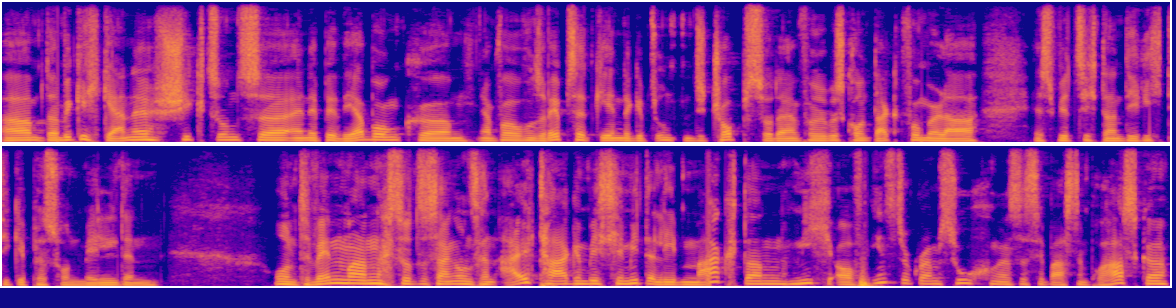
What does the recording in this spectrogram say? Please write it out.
ähm, dann wirklich gerne schickt uns äh, eine Bewerbung, ähm, einfach auf unsere Website gehen, da gibt es unten die Jobs oder einfach über das Kontaktformular Formular. Es wird sich dann die richtige Person melden. Und wenn man sozusagen unseren Alltag ein bisschen miterleben mag, dann mich auf Instagram suchen, also Sebastian Prohaska.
